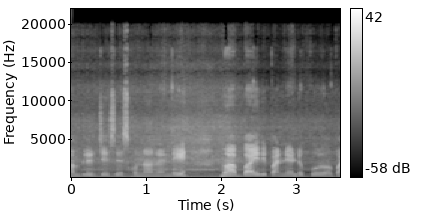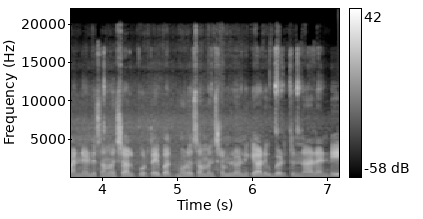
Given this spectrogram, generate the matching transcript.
కంప్లీట్ చేసేసుకున్నానండి. మా అబ్బాయిది పన్నెండు పన్నెండు సంవత్సరాలు పూర్తయి పదమూడో సంవత్సరంలోనికి అడుగు పెడుతున్నాడండి.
